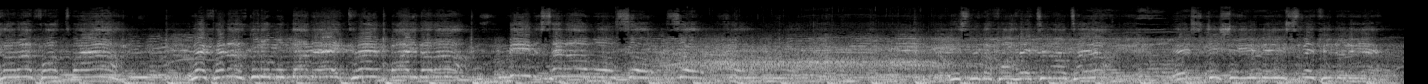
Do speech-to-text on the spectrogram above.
Kara Fatma'ya. Ve Fenah grubundan Ekrem Baydar'a bir selam olsun. Son, son. İzmir'de Fahrettin Altay'a Eskişehir'de İsmet İnönü'ye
